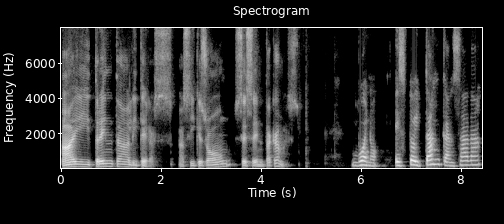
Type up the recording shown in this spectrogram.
Hay 30 literas, así que son 60 camas. Bueno, estoy tan cansada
